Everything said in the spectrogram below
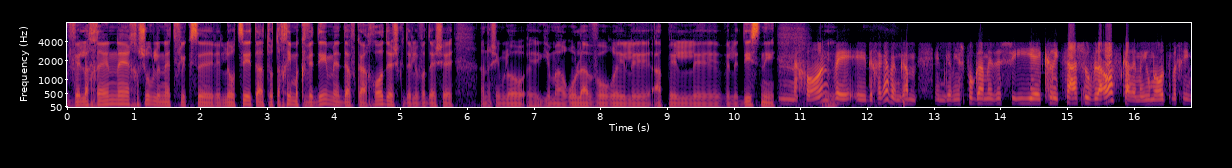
ולכן אה, חשוב לנטפליקס אה, להוציא את התותחים הכבדים אה, דווקא החודש, כדי לוודא שאנשים לא ימהרו לעבור לאפל ולדיסני. נכון, ודרך אגב, הם גם, הם גם, יש פה גם איזושהי קריצה שוב לאוסקר, הם היו מאוד שמחים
